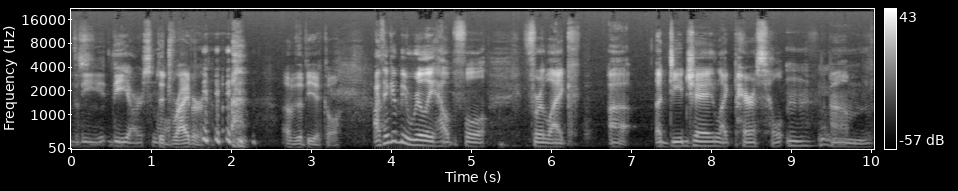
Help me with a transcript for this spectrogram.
this, the the arsenal the driver of the vehicle. I think it'd be really helpful for like uh, a DJ like Paris Hilton. Um,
